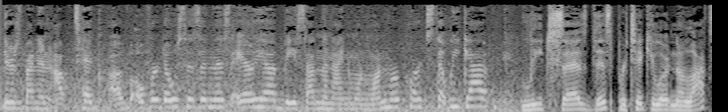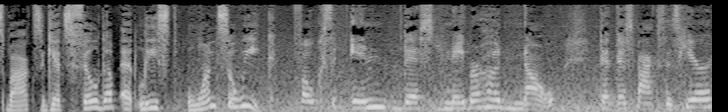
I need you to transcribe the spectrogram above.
There's been an uptick of overdoses in this area based on the 911 reports that we get. Leach says this particular nalox box gets filled up at least once a week. Folks in this neighborhood know that this box is here.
